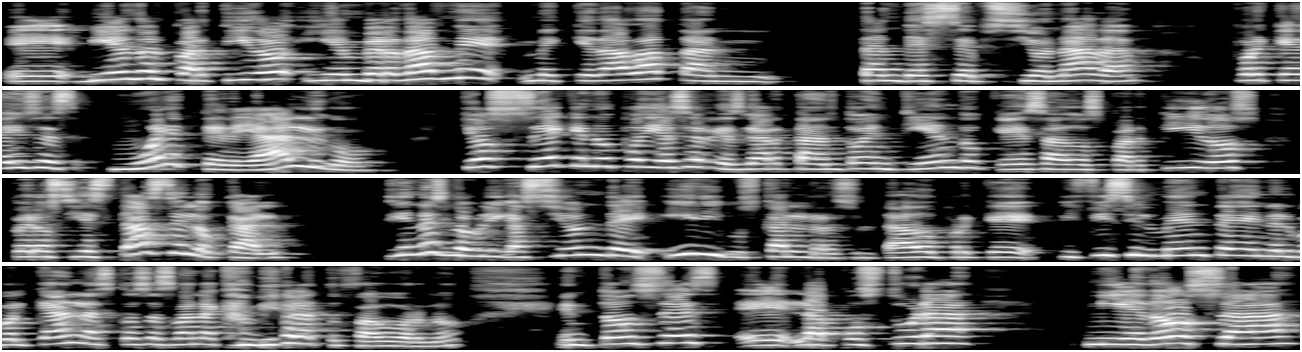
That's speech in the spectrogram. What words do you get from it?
eh, viendo el partido y en verdad me, me quedaba tan, tan decepcionada porque dices, muérete de algo. Yo sé que no podías arriesgar tanto, entiendo que es a dos partidos, pero si estás de local, tienes la obligación de ir y buscar el resultado porque difícilmente en el volcán las cosas van a cambiar a tu favor, ¿no? Entonces, eh, la postura miedosa,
